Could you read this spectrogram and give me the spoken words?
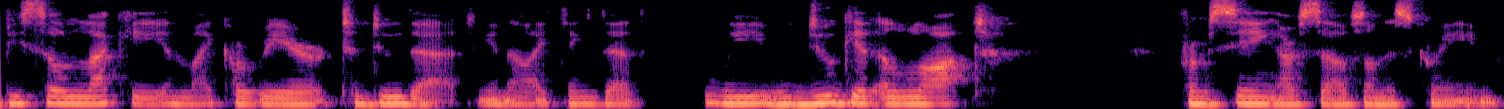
be so lucky in my career to do that. You know, I think that we, we do get a lot from seeing ourselves on the screen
